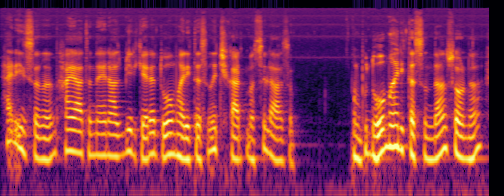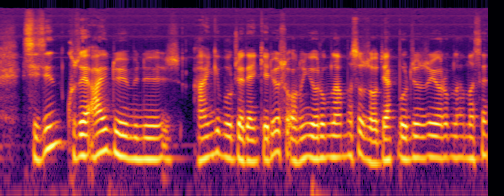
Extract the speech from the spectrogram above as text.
her insanın hayatında en az bir kere doğum haritasını çıkartması lazım. Bu doğum haritasından sonra sizin kuzey ay düğümünüz hangi burca denk geliyorsa onun yorumlanması, zodyak burcunuzun yorumlanması,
